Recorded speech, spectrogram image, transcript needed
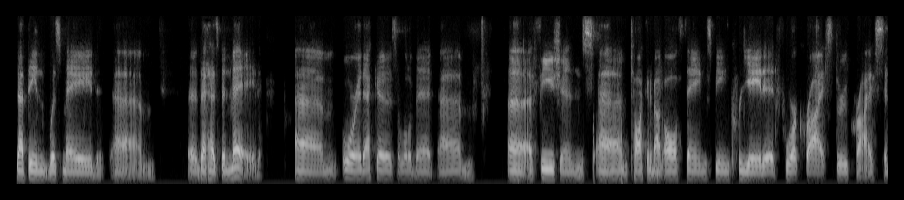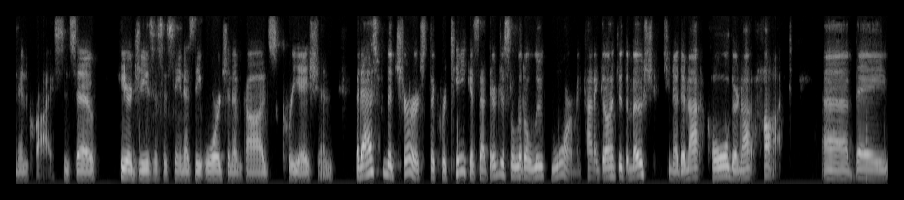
nothing was made um, uh, that has been made. Um, or it echoes a little bit um, uh, Ephesians, um, talking about all things being created for Christ, through Christ, and in Christ. And so here, Jesus is seen as the origin of God's creation. But as for the church, the critique is that they're just a little lukewarm and kind of going through the motions. You know, they're not cold, they're not hot. Uh, they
